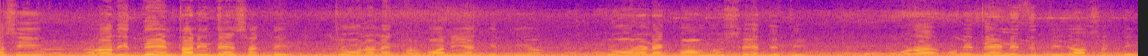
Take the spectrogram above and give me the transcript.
ਅਸੀਂ ਉਹਨਾਂ ਦੀ ਦੇਣ ਤਾਂ ਨਹੀਂ ਦੇ ਸਕਦੇ। ਜੋ ਉਹਨਾਂ ਨੇ ਕੁਰਬਾਨੀਆਂ ਕੀਤੀਆਂ, ਜੋ ਉਹਨਾਂ ਨੇ ਕੌਮ ਨੂੰ ਸੇਧ ਦਿੱਤੀ, ਉਹਦਾ ਉਹਦੀ ਦੇਣ ਨਹੀਂ ਦਿੱਤੀ ਜਾ ਸਕਦੀ।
